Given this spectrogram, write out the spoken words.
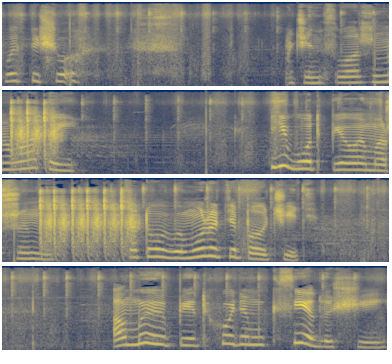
фейк еще очень сложноватый. И вот первая машина, которую вы можете получить. А мы переходим к следующей.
